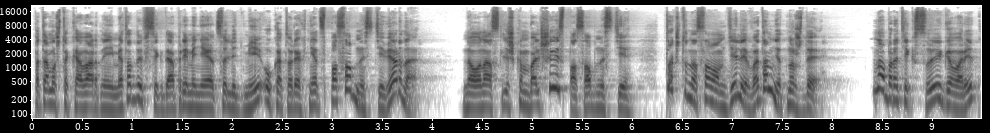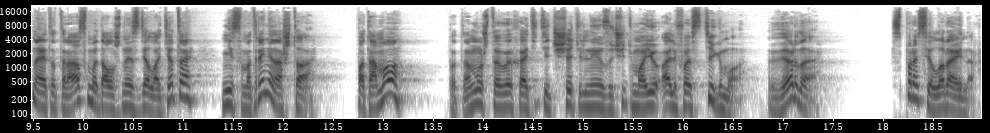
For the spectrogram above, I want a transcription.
Потому что коварные методы всегда применяются людьми, у которых нет способностей, верно? Но у нас слишком большие способности, так что на самом деле в этом нет нужды. Но братик Суи говорит, на этот раз мы должны сделать это, несмотря ни на что. Потому... Потому что вы хотите тщательно изучить мою альфа-стигму, верно? Спросил Райнер.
